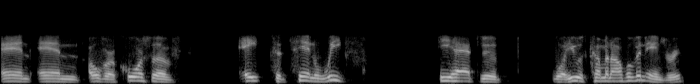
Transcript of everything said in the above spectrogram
And and over a course of eight to ten weeks, he had to. Well, he was coming off of an injury.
